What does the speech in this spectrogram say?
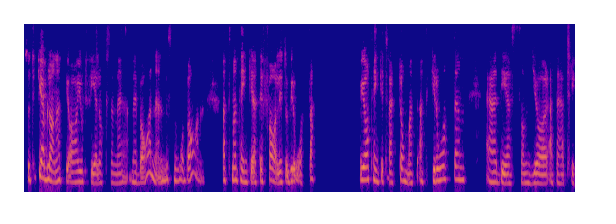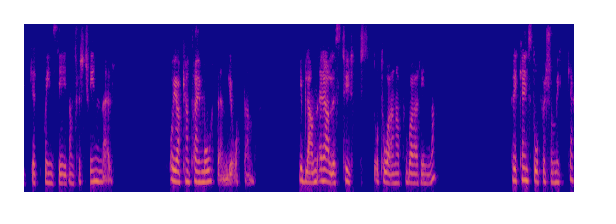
Så tycker jag ibland att jag har gjort fel också med, med barnen, med små barn. Att man tänker att det är farligt att gråta. Och jag tänker tvärtom, att, att gråten är det som gör att det här trycket på insidan försvinner. Och jag kan ta emot den gråten. Ibland är det alldeles tyst och tårarna får bara rinna. För det kan ju stå för så mycket.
